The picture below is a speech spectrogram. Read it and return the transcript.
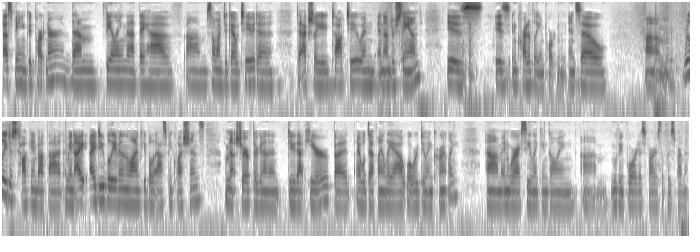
Us being a good partner, them feeling that they have um, someone to go to to to actually talk to and, and understand is is incredibly important. And so um, really just talking about that. I mean, I, I do believe in allowing people to ask me questions. I'm not sure if they're going to do that here, but I will definitely lay out what we're doing currently um, and where I see Lincoln going um, moving forward as far as the police department.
